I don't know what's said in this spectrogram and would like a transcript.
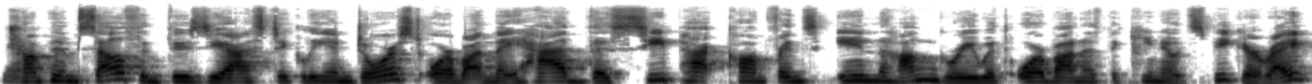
Yeah. Trump himself enthusiastically endorsed Orban. They had the CPAC conference in Hungary with Orban as the keynote speaker, right?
